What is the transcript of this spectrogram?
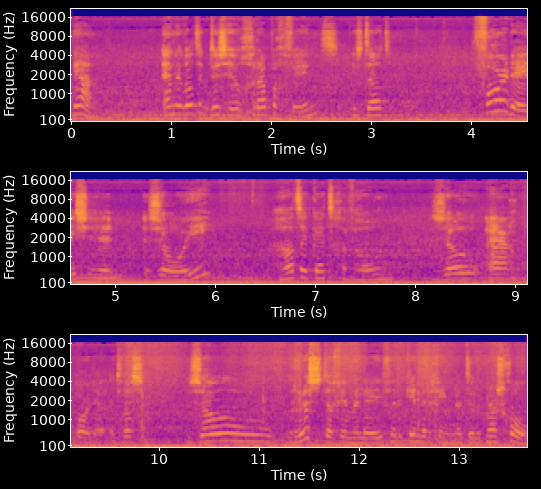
Ja, en wat ik dus heel grappig vind, is dat voor deze zooi had ik het gewoon zo erg op orde. Het was zo rustig in mijn leven. De kinderen gingen natuurlijk naar school.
